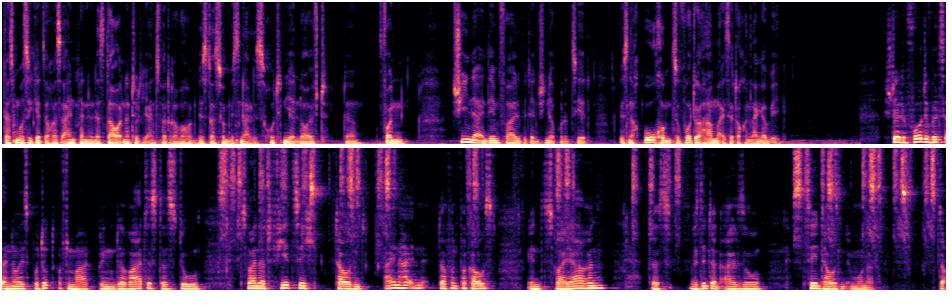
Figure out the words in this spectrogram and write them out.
das muss ich jetzt auch etwas einpendeln. Das dauert natürlich ein, zwei, drei Wochen, bis das so ein bisschen alles routiniert läuft. Von China in dem Fall, wird er in China produziert, bis nach Bochum zu Fotohama ist ja doch ein langer Weg. Stell dir vor, du willst ein neues Produkt auf den Markt bringen und erwartest, dass du 240.000 Einheiten davon verkaufst in zwei Jahren. Das, wir sind dann also 10.000 im Monat. So,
